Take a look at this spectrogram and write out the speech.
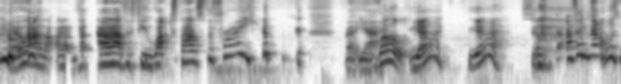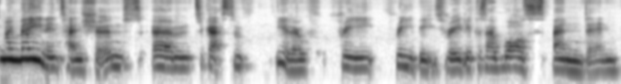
you know, I'll, I'll, I'll, have a few wax bars for free. but yeah. Well, yeah, yeah. So I think that was my main intention um, to get some, you know, free freebies really, because I was spending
